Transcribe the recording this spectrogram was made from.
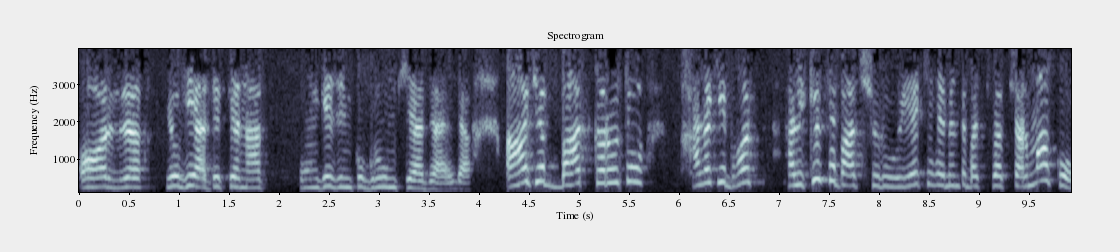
और योगी आदित्यनाथ होंगे जिनको ग्रूम किया जाएगा। आज अब बात करो तो हालाँकि बहुत हल्के से बात शुरू हुई है कि हेमंत बचवा शर्मा को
